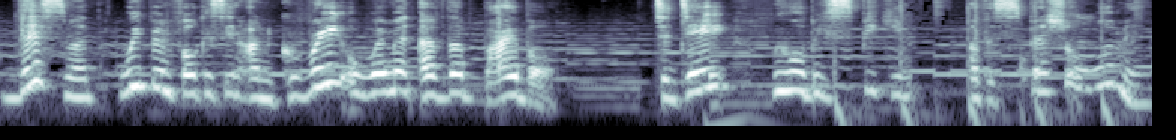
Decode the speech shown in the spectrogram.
This month, we've been focusing on great women of the Bible. Today, we will be speaking of a special woman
